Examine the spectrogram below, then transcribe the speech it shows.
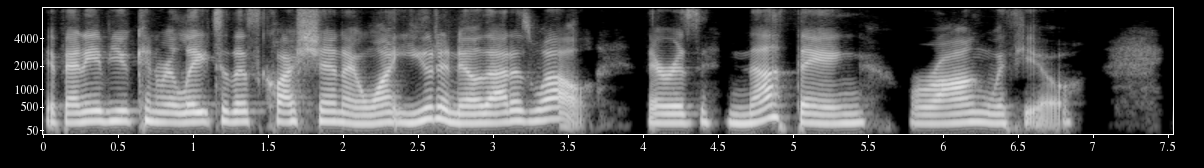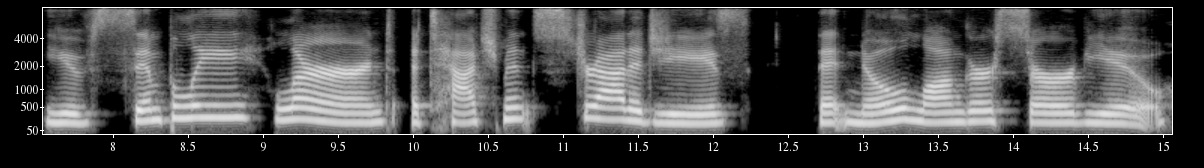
If any of you can relate to this question, I want you to know that as well. There is nothing wrong with you. You've simply learned attachment strategies that no longer serve you.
